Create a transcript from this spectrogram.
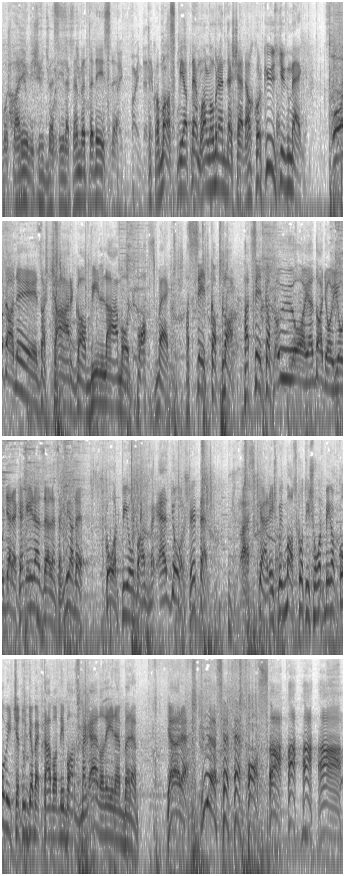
Most már én is így beszélek, nem vetted észre? Csak a maszk miatt nem hallom rendesen, akkor küzdjünk meg! Oda néz a sárga villámot, basz meg! Hát szétkaplak, hát szétkaplak, ő olyan nagyon jó gyerekek, én ezzel leszek, mi a ne? Skorpió, bazd meg, ez gyors, érted? Ez kell, és még maszkot is hord, még a Covid se tudja megtámadni, bazd meg, ez az én emberem! Gyere! Nesze, fasz! Ha, ha, ha.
